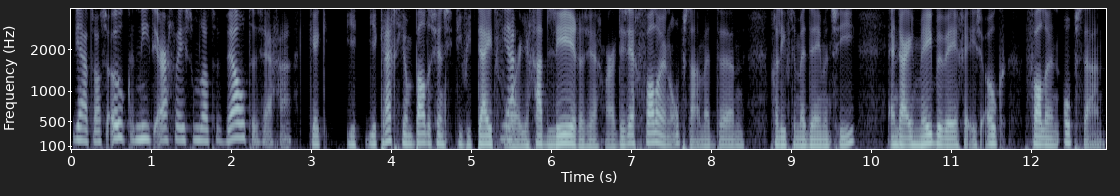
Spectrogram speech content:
ja, het was ook niet erg geweest om dat wel te zeggen. Kijk, je, je krijgt hier een bepaalde sensitiviteit voor. Ja. Je gaat leren, zeg maar. Het is echt vallen en opstaan met een geliefde met dementie. En daarin meebewegen is ook vallen en opstaan.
